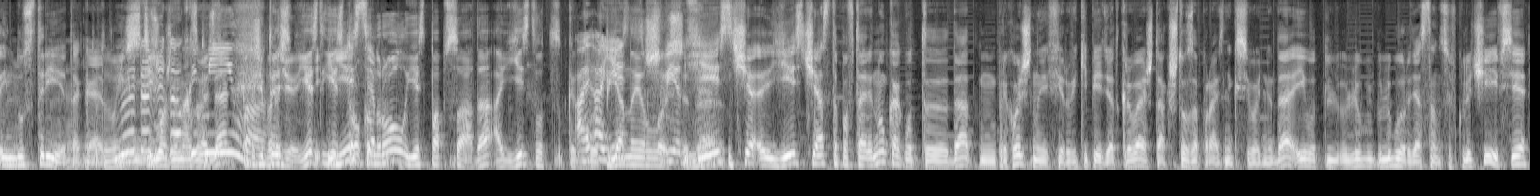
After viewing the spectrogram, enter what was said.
Индустрия такая. Ну, это же так назвать, мило. Да? Подожди, есть, есть, есть рок-н-ролл, есть попса, да? А есть вот как а, бы а пьяные есть лоси. Да? Есть, есть часто повторяю, ну, как вот, э, да, приходишь на эфир, Википедию открываешь, так, что за праздник сегодня, да? И вот люб, любую радиостанцию включи, и все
